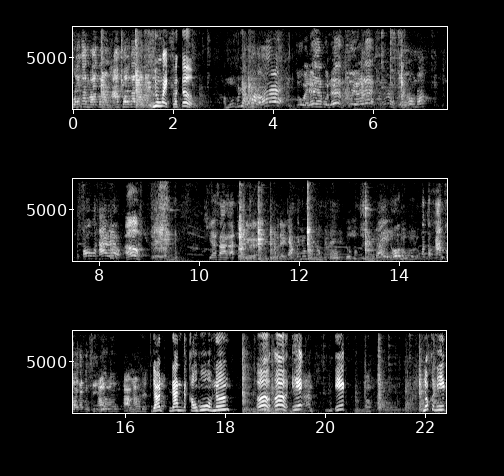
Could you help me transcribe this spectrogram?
ช่วยกันมาตอนนั้นหามช่วยกันมาอยู่ไว้ปะเกอร์เอามุ้งคนเดียวพอเหรอเอ้ยสู้ไปเด้อยังฝุ่นเด้อสู้เยอะเด้อเดี๋ยวลงเนาะป้องก็ท้ายไปแล้ว เอา เคลียร์สร้างอัดตอนนี้เลยกูได้จับไปยุ่งมันลงไปเถอะดูมองได้โดนมันต้องหามช่วยกันจังสี่เดียวเลยถามเอาเด้อเดี๋ยวดันเขาหูหนึ่งเออเอออีกอีกยกขึ้นอีก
